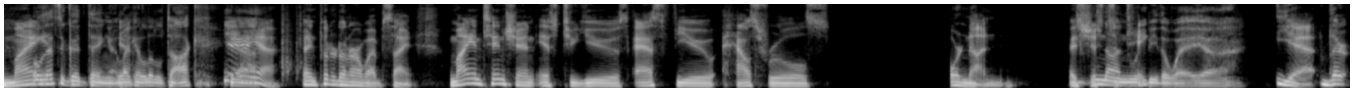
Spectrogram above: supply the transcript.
My Oh, that's a good thing. Like a little doc. Yeah, yeah, yeah. And put it on our website. My intention is to use as few house rules or none. It's just to none would be the way. Uh, yeah, they're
